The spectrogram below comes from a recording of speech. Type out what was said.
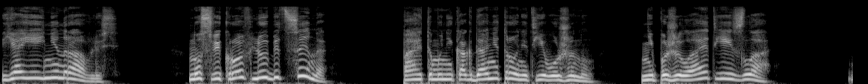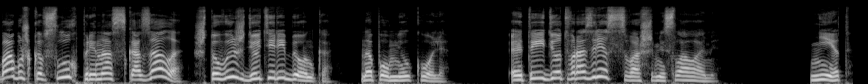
я ей не нравлюсь. Но свекровь любит сына, поэтому никогда не тронет его жену, не пожелает ей зла. «Бабушка вслух при нас сказала, что вы ждете ребенка», — напомнил Коля. «Это идет вразрез с вашими словами». «Нет»,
